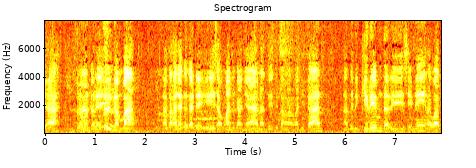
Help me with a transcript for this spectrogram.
Ya, suruh ngurus KDI, gampang. Datang aja ke KDI sama majikannya, nanti di tangan majikan, nanti dikirim dari sini lewat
